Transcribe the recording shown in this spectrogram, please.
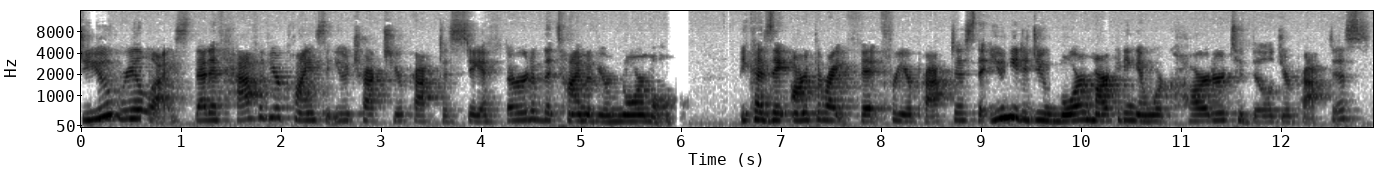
Do you realize that if half of your clients that you attract to your practice stay a third of the time of your normal because they aren't the right fit for your practice, that you need to do more marketing and work harder to build your practice?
